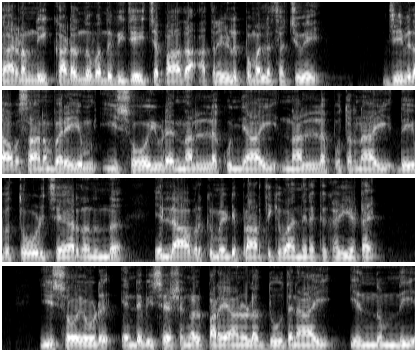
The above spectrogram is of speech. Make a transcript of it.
കാരണം നീ കടന്നു വന്ന് വിജയിച്ച പാത അത്ര എളുപ്പമല്ല സച്ചുവേ. ജീവിതാവസാനം വരെയും ഈ ഷോയുടെ നല്ല കുഞ്ഞായി നല്ല പുത്രനായി ദൈവത്തോട് ചേർന്ന് നിന്ന് എല്ലാവർക്കും വേണ്ടി പ്രാർത്ഥിക്കുവാൻ നിനക്ക് കഴിയട്ടെ. ഈ ഷോയോട് എന്റെ വിശേഷങ്ങൾ പറയാനുള്ള ദൂതനായി എന്നും നീ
